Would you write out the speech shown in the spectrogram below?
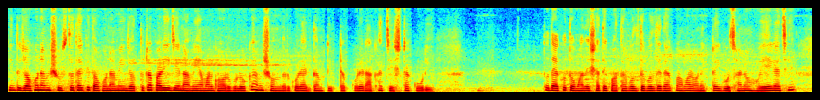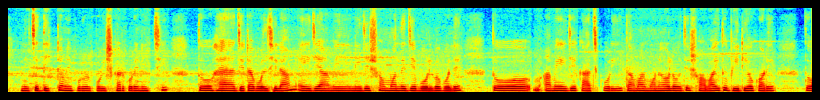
কিন্তু যখন আমি সুস্থ থাকি তখন আমি যতটা পারি যে আমি আমার ঘরগুলোকে আমি সুন্দর করে একদম টিপটাপ করে রাখার চেষ্টা করি। তো দেখো তোমাদের সাথে কথা বলতে বলতে দেখো আমার অনেকটাই গোছানো হয়ে গেছে। নিচের দিকটা আমি পুরো পরিষ্কার করে নিচ্ছি। তো হ্যাঁ যেটা বলছিলাম, এই যে আমি নিজের সম্বন্ধে যে বলব বলে, তো আমি এই যে কাজ করি, তো আমার মনে হলো যে সবাই তো ভিডিও করে তো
